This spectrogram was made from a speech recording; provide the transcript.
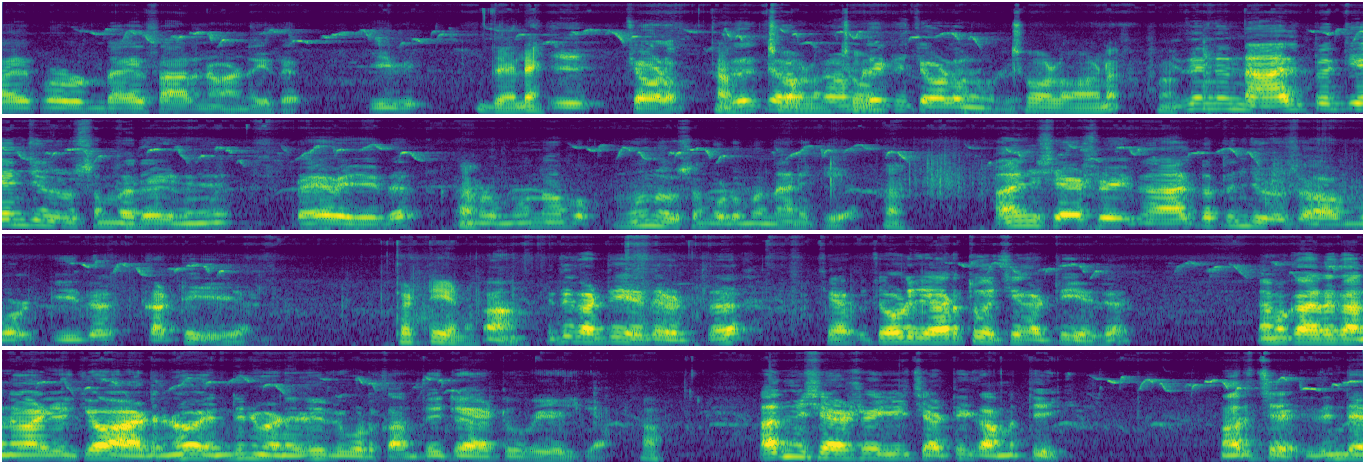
ആയപ്പോഴുണ്ടായ സാധനമാണ് ഇത്. ഈ ഈ ചോളം. ഇത്. കംപ്ലീറ്റ് ചോളം ചോളമാണ്. ഇതിന് നാൽപ്പത്തിയഞ്ച് ദിവസം വരെ ഇതിന് സ്പ്രേ ചെയ്ത് നമ്മൾ മൂന്നാം മൂന്ന് ദിവസം കൂടുമ്പോൾ നനയ്ക്കുക. അതിനുശേഷം ഇത് നാൽപ്പത്തഞ്ച് ദിവസം ആകുമ്പോൾ ഇത് കട്ട് ചെയ്യണം കട്ട് ചെയ്യണം. ആ ഇത് കട്ട് ചെയ്തെടുത്ത് ചോട് ചേർത്ത് വെച്ച് കട്ട് ചെയ്ത് നമുക്കത് കന്നുകാലിക്കോ ആടിനോ എന്തിനു വേണമെങ്കിലും ഇത് കൊടുക്കാം. തീറ്റയായിട്ട് ഉപയോഗിക്കാം. അതിനുശേഷം ഈ ചട്ടി കമത്തി മറിച്ച് ഇതിന്റെ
